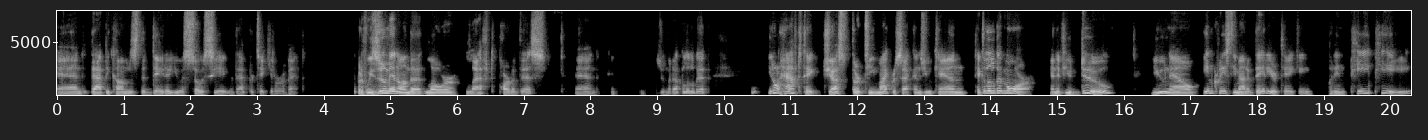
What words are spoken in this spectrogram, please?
and that becomes the data you associate with that particular event. But if we zoom in on the lower left part of this and zoom it up a little bit, you don't have to take just 13 microseconds. You can take a little bit more. And if you do, you now increase the amount of data you're taking, but in PP,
